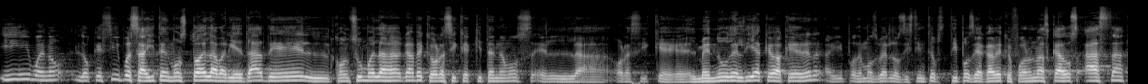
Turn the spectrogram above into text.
Y bueno, lo que sí, pues ahí tenemos toda la variedad del consumo del agave, que ahora sí que aquí tenemos el, la- ahora sí que el menú del día que va a querer. Ahí podemos ver los distintos tipos de agave que fueron mascados hasta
